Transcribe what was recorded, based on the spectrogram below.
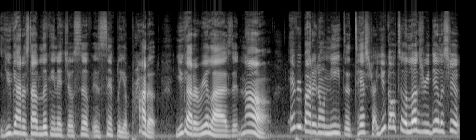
you got to stop looking at yourself as simply a product. You got to realize that no, everybody don't need to test drive. You go to a luxury dealership,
